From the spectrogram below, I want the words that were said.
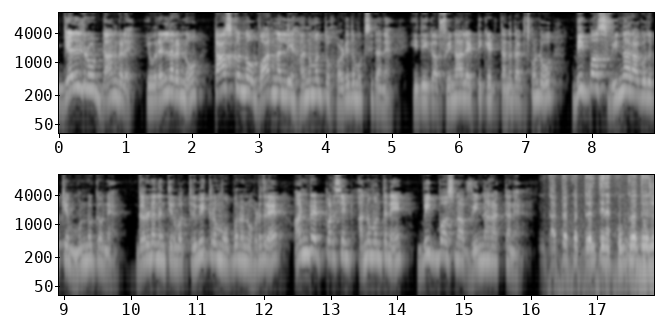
ಎಲ್ರು ಡಾನ್ಗಳೇ, ಇವರೆಲ್ಲರನ್ನು ಟಾಸ್ಕ್ ಅನ್ನೋ ವಾರ್ನಲ್ಲಿ ಹನುಮಂತು ಹೊಡೆದು ಮುಗಿಸಿದ್ದಾನೆ ಇದೀಗ ಫಿನಾಲೆ ಟಿಕೆಟ್ ತನ್ನದಾಗಿಸ್ಕೊಂಡು ಬಿಗ್ ಬಾಸ್ ವಿನ್ನರ್ ಆಗೋದಕ್ಕೆ ಮುನ್ನುಗ್ಗವನೆ. ಗರುಡನಂತಿರುವ ತ್ರಿವಿಕ್ರಮ್ ಒಬ್ಬನನ್ನು ಹೊಡೆದ್ರೆ ಹಂಡ್ರೆಡ್ ಪರ್ಸೆಂಟ್ ಹನುಮಂತನೇ ಬಿಗ್ ಬಾಸ್ನ ವಿನ್ನರ್ ಆಗ್ತಾನೆ. ಕಳಪೆ ಕೊಟ್ರಂತ ಕುಗ್ಗೋದು ಇಲ್ಲ.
